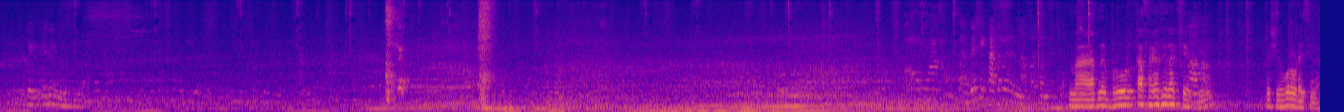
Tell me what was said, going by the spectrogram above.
দিলাম? আর বেশি খাটো করেন না আপনার ব্রোর কাছাকাছি রাখছি আর কি। হ্যাঁ, বেশি উপরে উঠাইছি না।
